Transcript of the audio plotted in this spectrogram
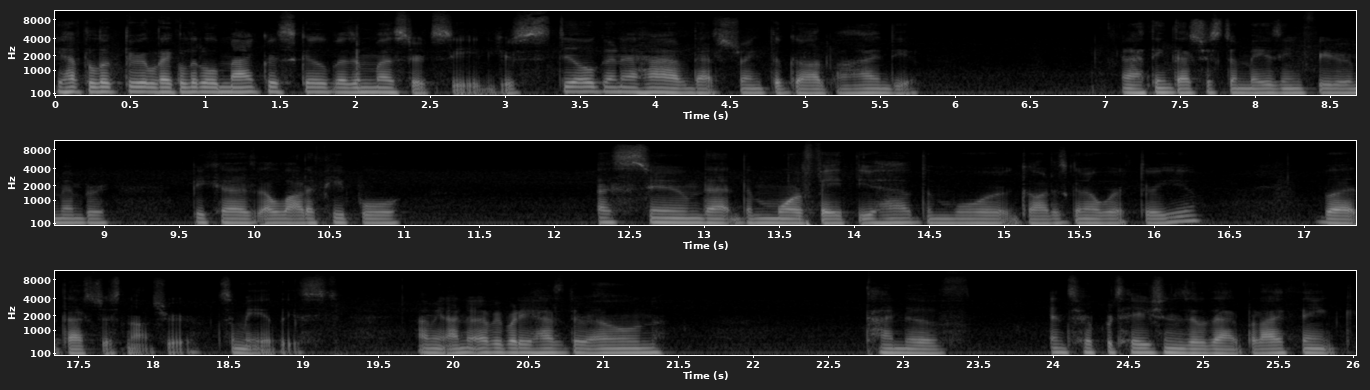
you have to look through it like a little microscope as a mustard seed, you're still going to have that strength of God behind you. And I think that's just amazing for you to remember because a lot of people assume that the more faith you have, the more God is going to work through you. But that's just not true, to me at least. I mean, I know everybody has their own kind of interpretations of that, but I think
